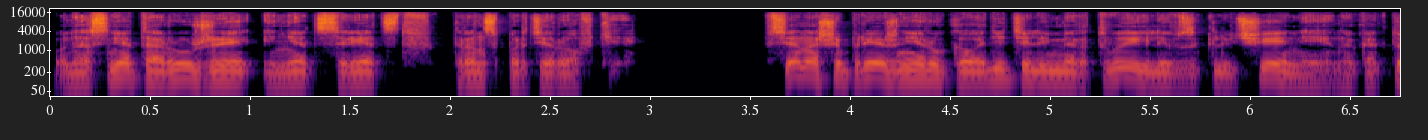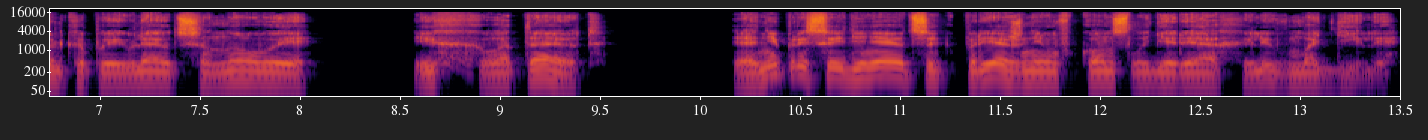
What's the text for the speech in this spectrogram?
У нас нет оружия и нет средств транспортировки. Все наши прежние руководители мертвы или в заключении, но как только появляются новые, их хватают, и они присоединяются к прежним в концлагерях или в могиле.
